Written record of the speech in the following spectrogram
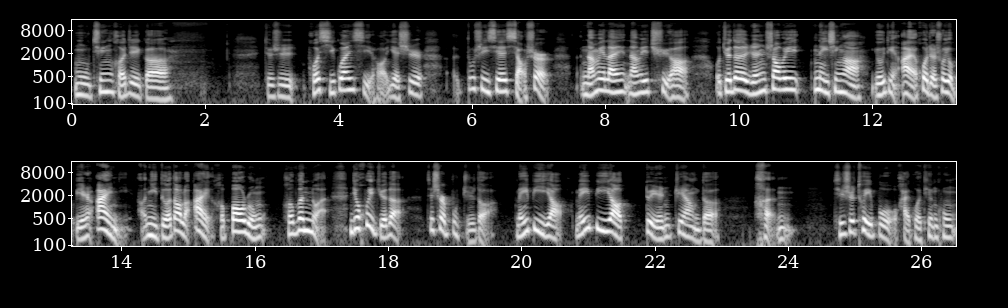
母亲和这个就是婆媳关系哈，也是都是一些小事儿，难为来难为去啊。我觉得人稍微内心啊有一点爱，或者说有别人爱你啊，你得到了爱和包容和温暖，你就会觉得这事儿不值得，没必要，没必要对人这样的狠。其实退一步海阔天空，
